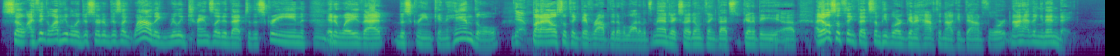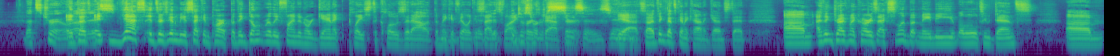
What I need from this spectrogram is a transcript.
So I think a lot of people are just sort of just like, wow, they really translated that to the screen in a way that the screen can handle. Hmm. Yeah. But I also think they've robbed it of a lot of its magic. So I don't think that's going to be. Hmm. Uh, I also think that some people are going to have to knock it down for not having an ending. That's true. It Uh, does. it's- It, yes, it, there's going to be a second part, but they don't really find an organic place to close it out to make it feel like a it satisfying just first sort of chapter. ceases, yeah. so I think that's going to count against it. Um, I think Drive My Car is excellent, but maybe a little too dense. Um,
